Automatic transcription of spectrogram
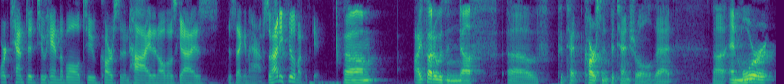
or tempted to hand the ball to Carson and Hyde and all those guys the second half. So how do you feel about this game? Um, I thought it was enough of poten- Carson potential that, uh, and more,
